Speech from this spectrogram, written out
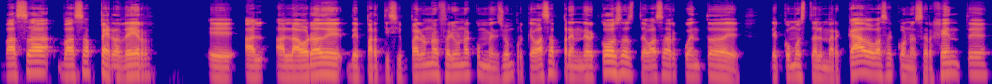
vas a, vas a perder eh, a, la hora de, participar en una feria o una convención porque vas a aprender cosas, te vas a dar cuenta de, de cómo está el mercado, vas a conocer gente,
